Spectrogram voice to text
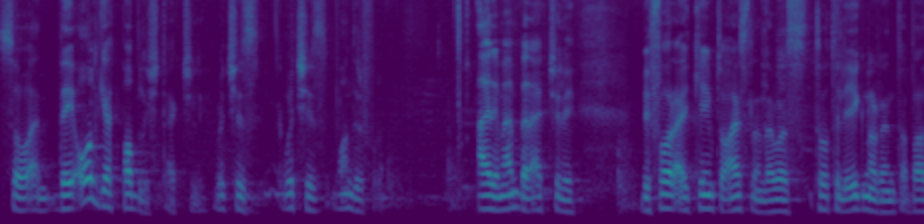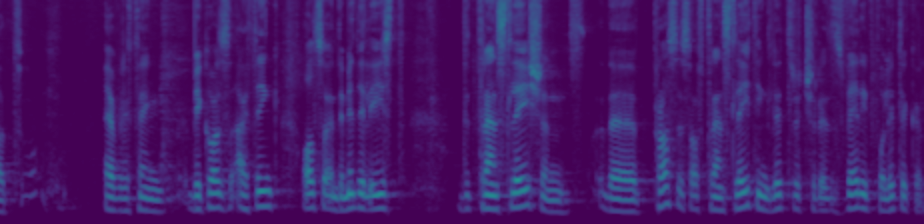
so, and they all get published actually, which is, which is wonderful. I remember actually, before I came to Iceland, I was totally ignorant about everything because I think also in the Middle East, the translations, the process of translating literature is very political.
